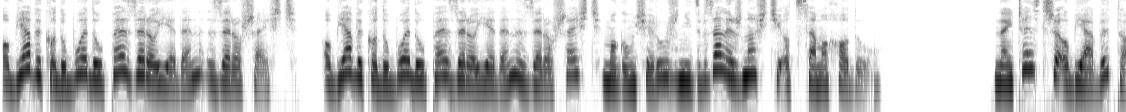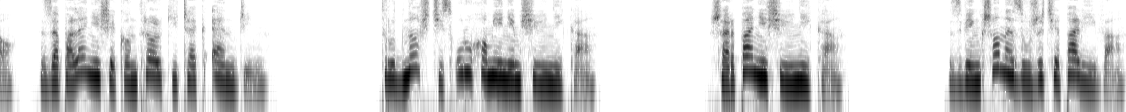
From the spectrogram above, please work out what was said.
Objawy kodu błędu P0106 Objawy kodu błędu P0106 mogą się różnić w zależności od samochodu. Najczęstsze objawy to zapalenie się kontrolki check engine, trudności z uruchomieniem silnika, szarpanie silnika, zwiększone zużycie paliwa,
